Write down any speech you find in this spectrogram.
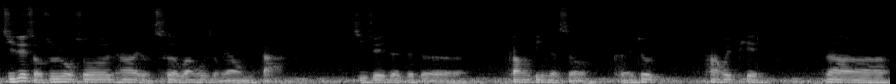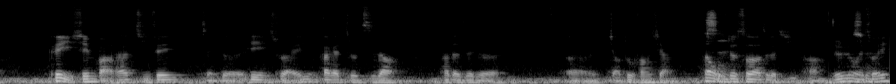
脊椎手术如果说它有侧弯或者怎么样，我们打脊椎的这个钢钉的时候，可能就怕会偏，那可以先把它脊椎整个列印出来，哎大概就知道它的这个呃角度方向。那我是。就受到这个启发，我就认为说，是哎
